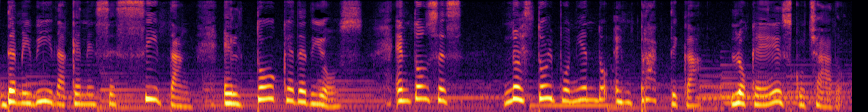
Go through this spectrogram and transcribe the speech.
de mi vida que necesitan el toque de Dios, entonces no estoy poniendo en práctica lo que he escuchado.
